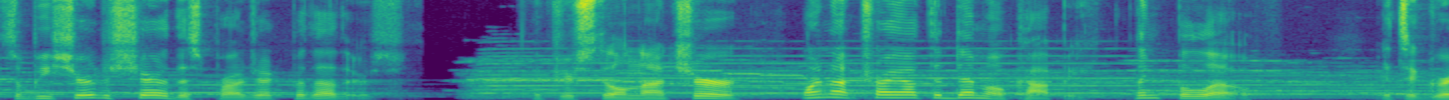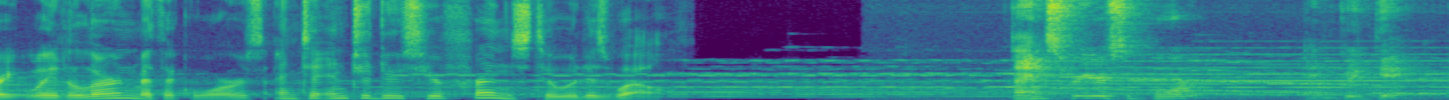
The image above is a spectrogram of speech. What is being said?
so be sure to share this project with others. If you're still not sure, why not try out the demo copy, link below. It's a great way to learn Mythic Wars and to introduce your friends to it as well. Thanks for your support, and good gaming.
